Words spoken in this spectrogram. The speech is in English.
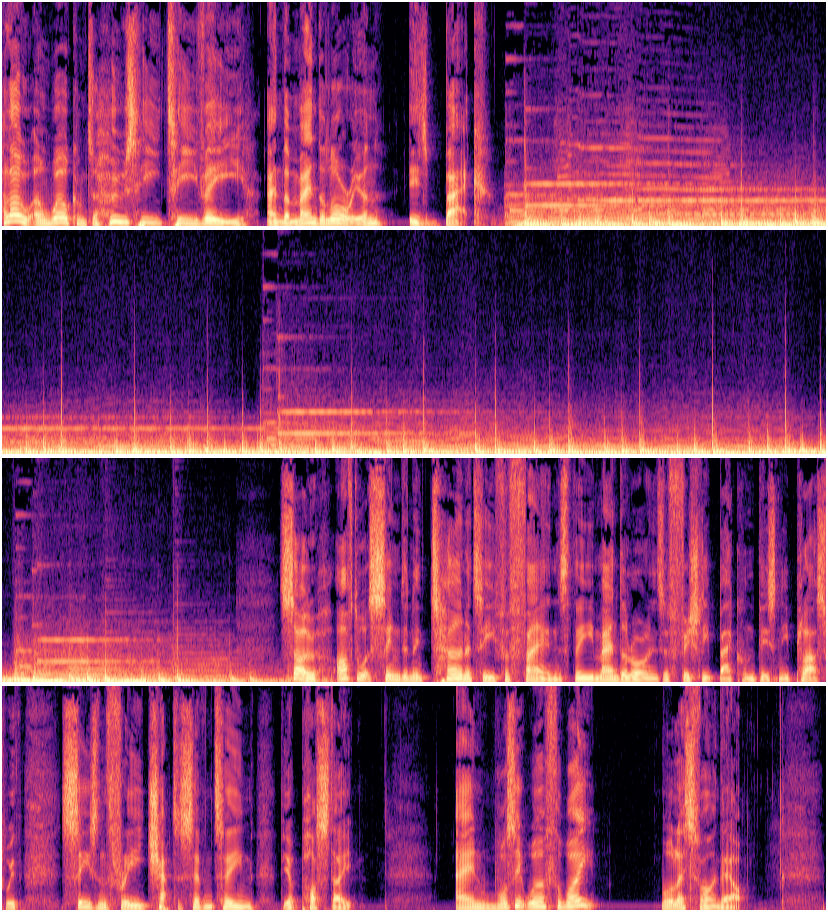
Hello and welcome to Who's He TV, and The Mandalorian is back. So, after what seemed an eternity for fans, The Mandalorian is officially back on Disney Plus with Season 3, Chapter 17, The Apostate. And was it worth the wait? Well, let's find out.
